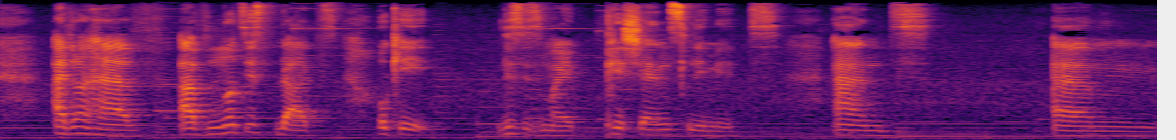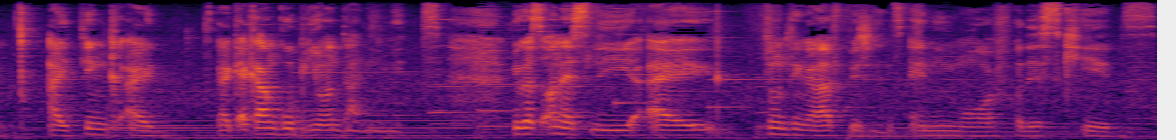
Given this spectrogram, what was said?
i don't have i've noticed that okay this is my patience limit and um I think I like I can't go beyond that limit because honestly I don't think I have patience anymore for these kids.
